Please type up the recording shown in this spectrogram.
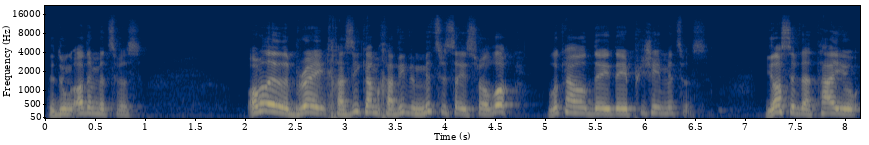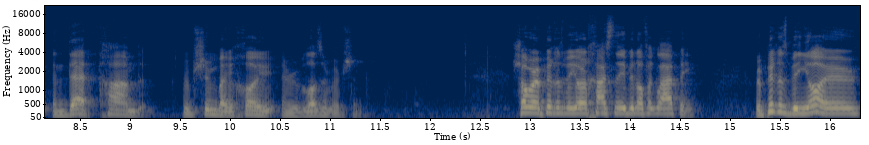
they're doing other mitzvahs. Look, look how they, they appreciate mitzvahs. Yosef Datayu, and that calmed Reb Shim Bayichoy and Reb Lazar Reb Shim. Shavar Reb Pichas Beyor Chasne Ibn Ofek Lapi. Reb Pichas Beyor,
